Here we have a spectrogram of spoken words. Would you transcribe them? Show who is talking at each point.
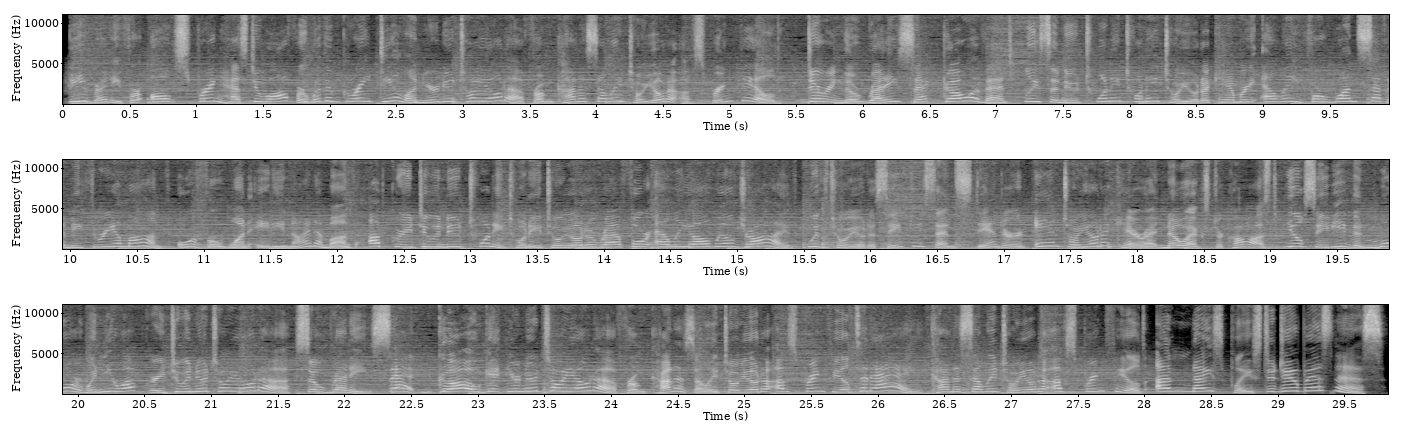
Speaker 1: Be ready for all spring has to offer with a great deal on your new Toyota from Conicelli Toyota of Springfield. During the Ready Set Go event, lease a new 2020 Toyota Camry LE for $173 a month, or for $189 a month, upgrade to a new 2020 Toyota RAV4 LE all-wheel drive with Toyota Safety Sense Standard and Toyota Care at no extra cost. You'll save even more when you upgrade to a new Toyota. So ready, set, go! Get your new Toyota from Conicelli Toyota of Springfield today. Conicelli Toyota of Springfield, a nice place to do business.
